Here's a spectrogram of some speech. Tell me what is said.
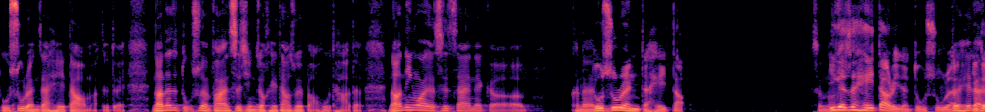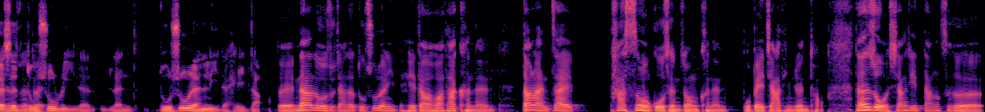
读书人在黑道嘛，对不对？然后但是读书人发生事情之后，黑道是会保护他的。然后另外一个是在那个可能读书人的黑道，什么？一个是黑道里的读书人，对，一个是读书里的人，读书人里的黑道。对，那如果说假设读书人里的黑道的话，他可能当然在他生活过程中可能不被家庭认同，但是我相信当这个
